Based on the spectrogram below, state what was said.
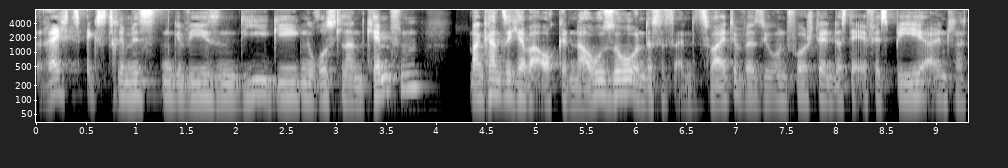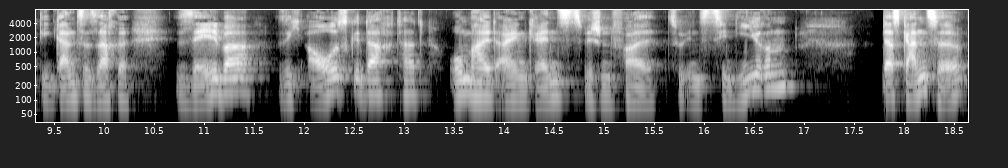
Rechtsextremisten gewesen, die gegen Russland kämpfen. Man kann sich aber auch genauso, und das ist eine zweite Version, vorstellen, dass der FSB einfach die ganze Sache selber sich ausgedacht hat, um halt einen Grenzzwischenfall zu inszenieren. Das Ganze,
